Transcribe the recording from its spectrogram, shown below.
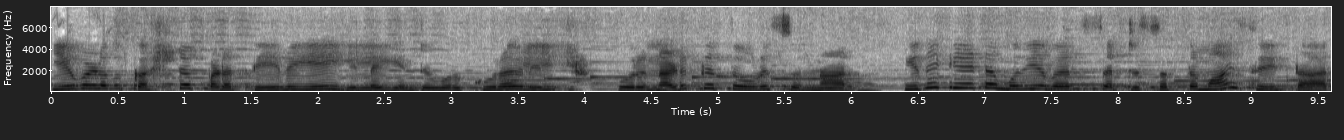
எவ்வளவு கஷ்டப்பட தேவையே இல்லை என்று ஒரு குரலில் ஒரு நடுக்கத்தோடு சொன்னார். இதை கேட்ட முதியவர் சற்று சத்தமாய் சிரித்தார்.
